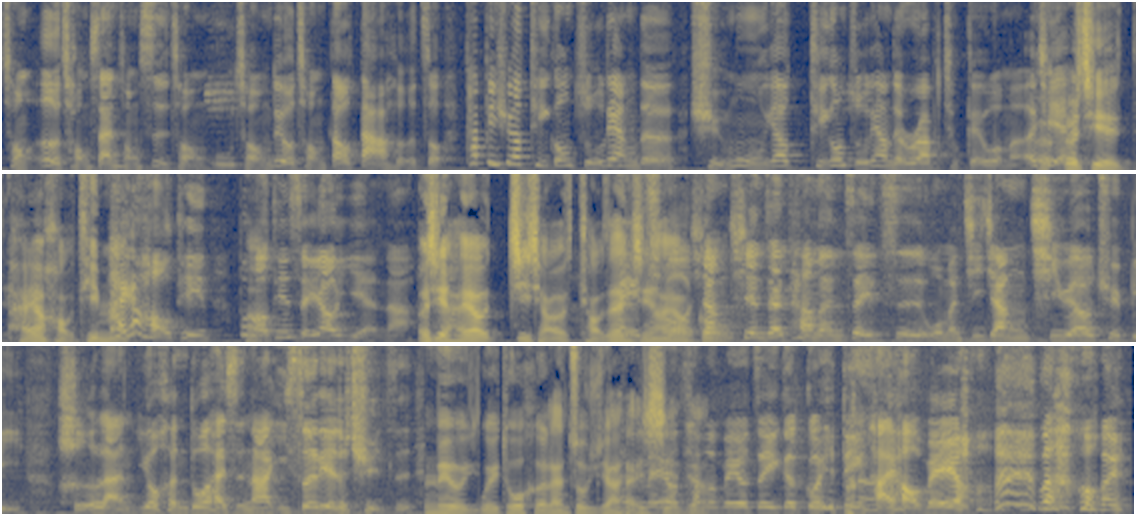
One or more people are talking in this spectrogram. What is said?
从二重、三重、四重、五重、六重到大合奏，它必须要提供足量的曲目，要提供足量的 rap 给我们，而且而且还要好听嘛，还要好听，不好听谁要演啊？而且还要技巧挑战性还要够。像现在他们这一次，我们即将七月要去比荷兰，有很多还是拿以色列的曲子，没有委托荷兰作曲家来写，他们没有这一个规定，还好没有。不会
